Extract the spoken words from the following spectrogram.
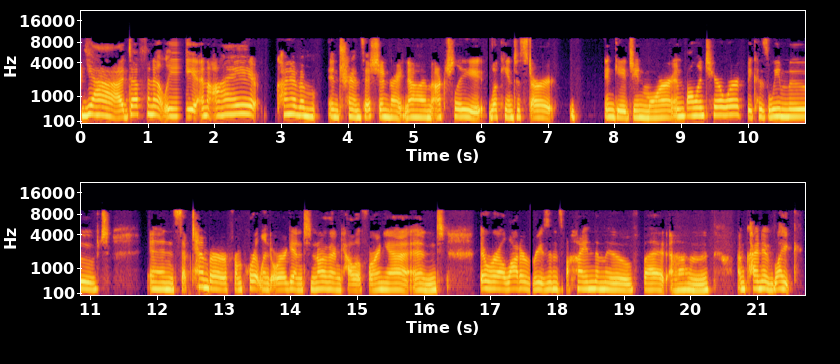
Yeah, definitely. And I kind of am in transition right now. I'm actually looking to start engaging more in volunteer work because we moved in September from Portland, Oregon to Northern California. And there were a lot of reasons behind the move, but um, I'm kind of like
